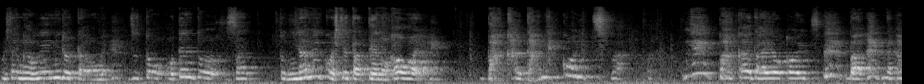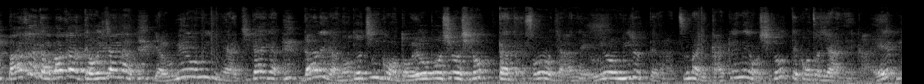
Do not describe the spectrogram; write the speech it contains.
おじさんが上見ろったらおめずっとお天道さんとにらめっこしてたってのかおい。バカだねこいつは。バカだよこいつ。ババカだバカっておじさんがいや上を見るには違いが誰がのどちんこの土用干しをしろったんだ。そうじゃねえ。上を見るってのはつまり掛け値をしろってことじゃねえか。え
